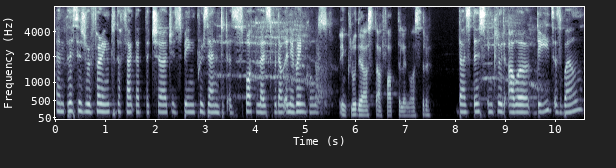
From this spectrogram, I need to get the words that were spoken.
And this is referring to the fact that the church is being presented as spotless without any wrinkles. Include asta faptele noastre? Does this include our deeds as well?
